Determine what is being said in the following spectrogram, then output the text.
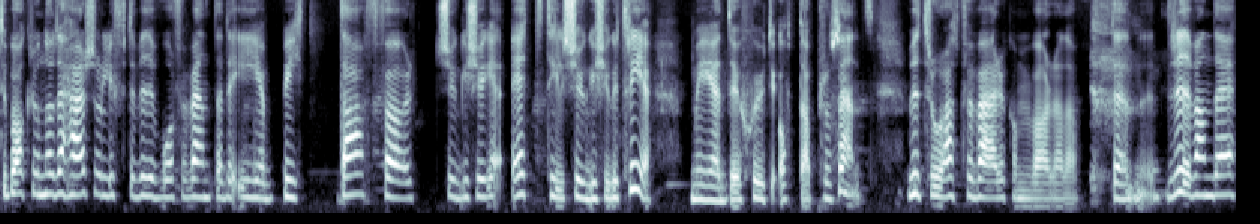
till bakgrund av det här så lyfter vi vår förväntade ebitda för 2021 till 2023 med 7 8 procent. Vi tror att förvärv kommer vara den drivande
